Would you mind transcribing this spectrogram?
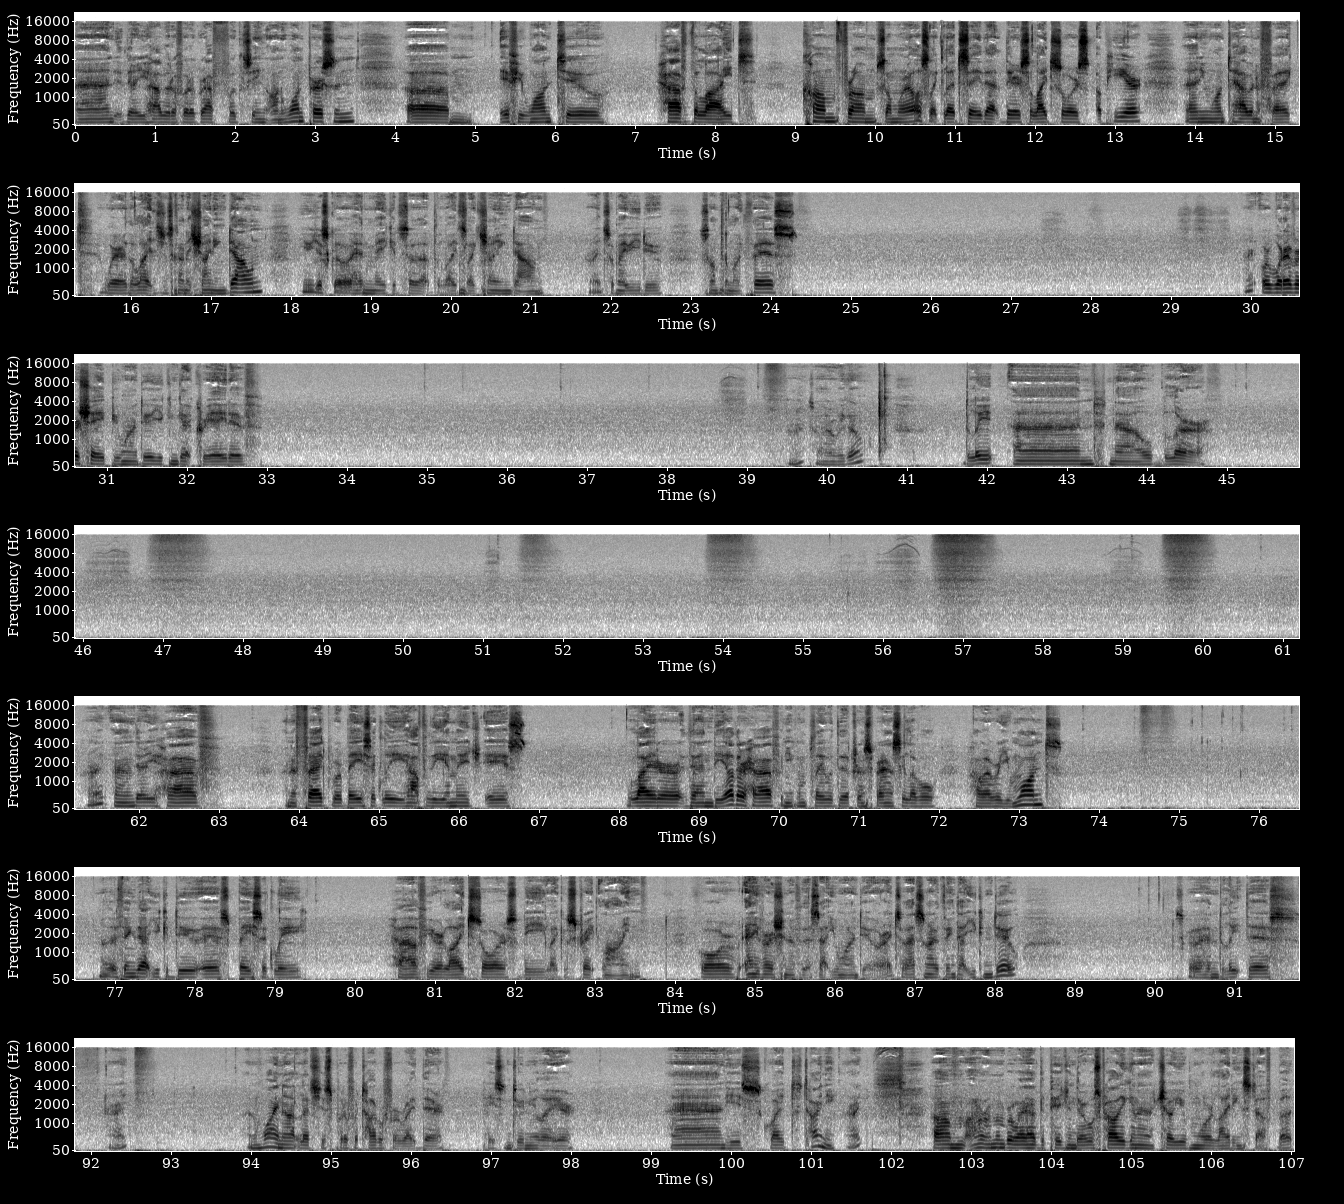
And there you have it a photograph focusing on one person. Um, if you want to have the light come from somewhere else like let's say that there's a light source up here and you want to have an effect where the light is just kind of shining down you just go ahead and make it so that the light's like shining down. Right? So maybe you do something like this or whatever shape you want to do you can get creative. So there we go. Delete and now blur Alright, and there you have an effect where basically half of the image is lighter than the other half and you can play with the transparency level however you want. Another thing that you could do is basically have your light source be like a straight line or any version of this that you want to do. Alright, so that's another thing that you can do. Let's go ahead and delete this. Alright. And why not, let's just put a photographer right there. Paste into a new layer. And he's quite tiny, right? Um, I don't remember why I have the pigeon there. I was probably going to show you more lighting stuff, but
